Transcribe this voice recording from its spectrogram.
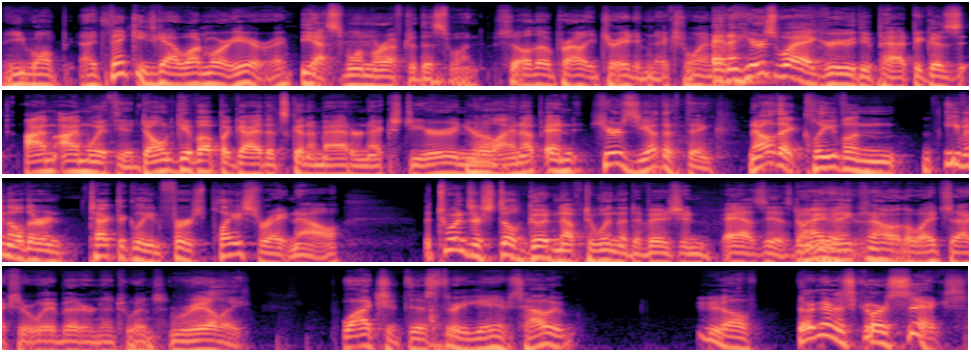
He won't. I think he's got one more year, right? Yes, one more after this one. So they'll probably trade him next winter. And here's why I agree with you, Pat, because I'm I'm with you. Don't give up a guy that's going to matter next year in your lineup. And here's the other thing: now that Cleveland, even though they're in, technically in first place right now, the Twins are still good enough to win the division as is. Don't I you think, think? no, the White Sox are way better than the Twins. Really? Watch it this three games. How you know they're going to score six.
